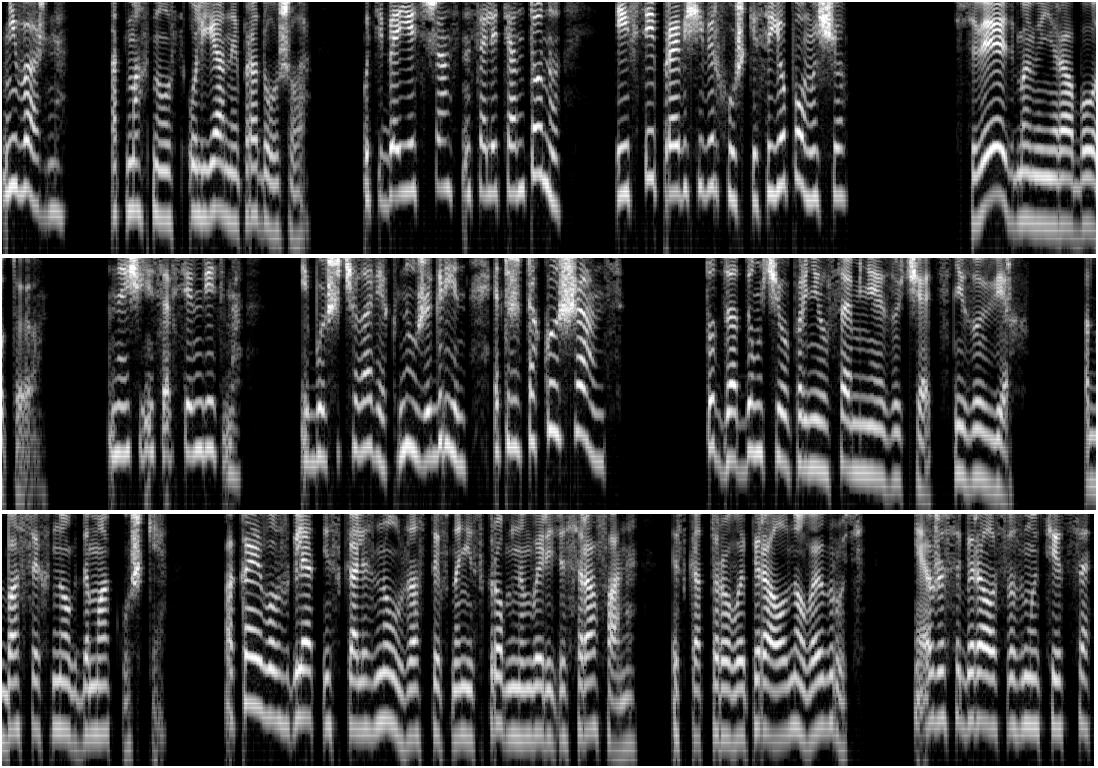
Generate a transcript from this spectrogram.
«Неважно», — отмахнулась Ульяна и продолжила. «У тебя есть шанс насолить Антону и всей правящей верхушке с ее помощью». «С ведьмами не работаю». «Она еще не совсем ведьма. И больше человек. Ну же, Грин, это же такой шанс!» Тот задумчиво принялся меня изучать, снизу вверх, от босых ног до макушки, пока его взгляд не скользнул, застыв на нескромном вырезе сарафана, из которого выпирала новая грудь. Я уже собиралась возмутиться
